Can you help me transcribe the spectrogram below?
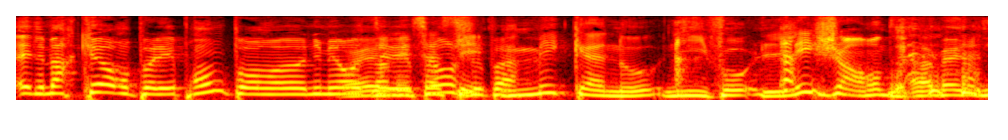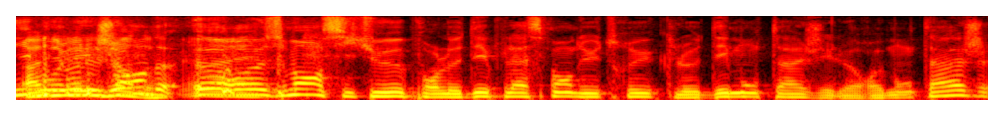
Et les marqueurs, on peut les prendre pour euh, numéroter les planches ou c'est pas mécano niveau légende. Ah mais niveau, Ah, niveau légende, légende. heureusement, si tu veux, pour le déplacement du truc, le démontage et le remontage,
